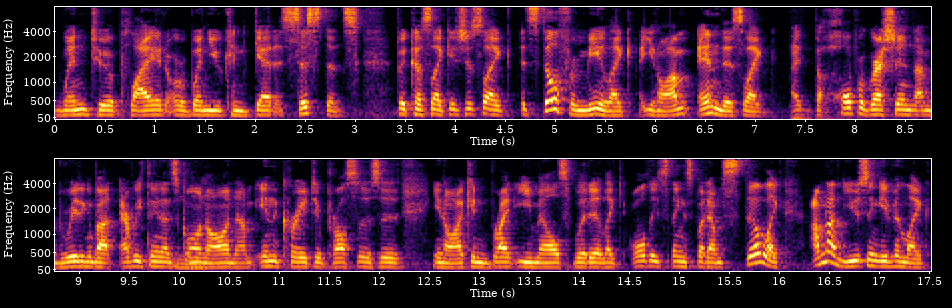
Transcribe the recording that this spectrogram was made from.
when to apply it or when you can get assistance because like it's just like it's still for me like you know I'm in this like I, the whole progression. I'm reading about everything that's mm-hmm. going on. I'm in the creative processes. You know, I can write emails with it, like all these things. But I'm still like, I'm not using even like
